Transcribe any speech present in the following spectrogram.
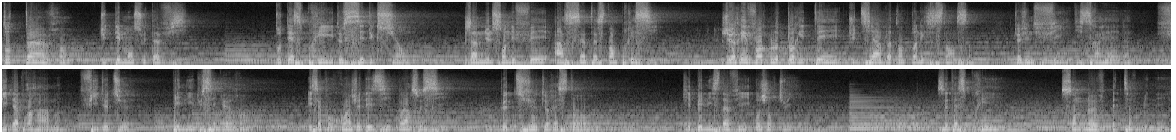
toute œuvre du démon sur ta vie. Tout esprit de séduction, j'annule son effet à cet instant précis. Je révoque l'autorité du diable dans ton existence. Tu es une fille d'Israël, fille d'Abraham, fille de Dieu, bénie du Seigneur. Et c'est pourquoi je déclare ceci, que Dieu te restaure, qu'il bénisse ta vie aujourd'hui. Cet esprit, son œuvre est terminée.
